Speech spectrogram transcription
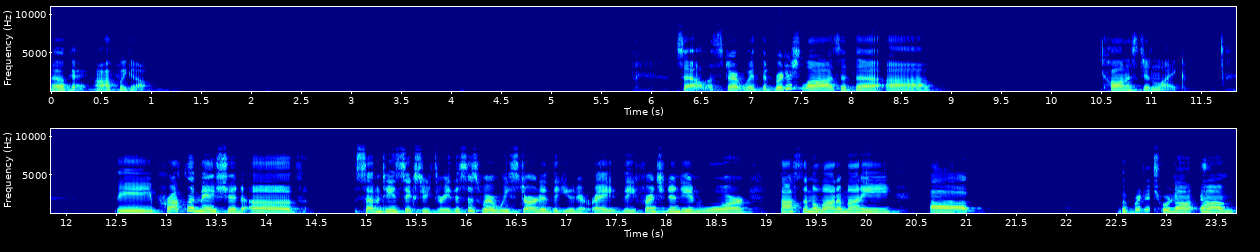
Okay, off we go. So let's start with the British laws at the uh, colonists didn't like. The proclamation of 1763, this is where we started the unit, right? The French and Indian War cost them a lot of money. Uh, the British were not um,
